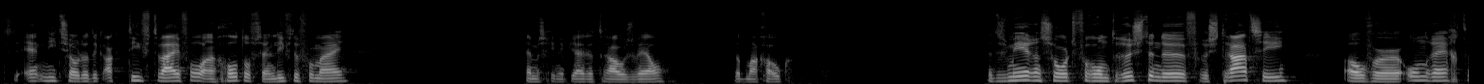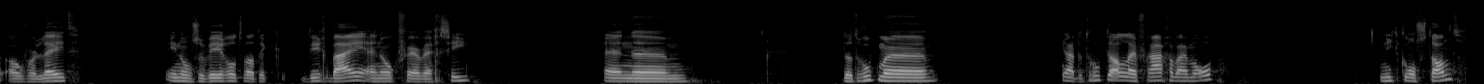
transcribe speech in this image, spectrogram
Het is niet zo dat ik actief twijfel aan God of zijn liefde voor mij. En misschien heb jij dat trouwens wel. Dat mag ook. Het is meer een soort verontrustende frustratie over onrecht, over leed in onze wereld, wat ik dichtbij en ook ver weg zie. En uh, dat roept me, ja, dat roept allerlei vragen bij me op. Niet constant,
